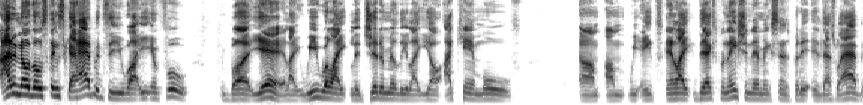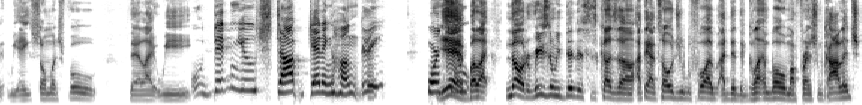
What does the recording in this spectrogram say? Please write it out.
I didn't know those things could happen to you while eating food. But yeah, like we were like legitimately like, yo, I can't move. Um, um, we ate and like the explanation didn't make sense, but it, it- that's what happened. We ate so much food that like we Didn't you stop getting hungry? Weren't yeah, you? but like no, the reason we did this is because uh, I think I told you before I, I did the Glutton Bowl with my friends from college.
